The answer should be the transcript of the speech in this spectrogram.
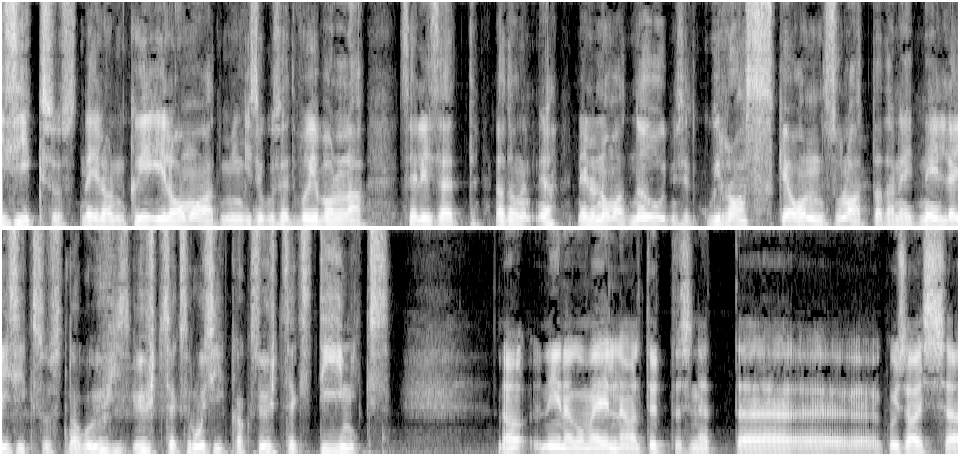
isiksust, neil on kõigil omad mingisugused võib-olla sellised, nad on jah, neil on omad nõudmised, kui raske on sulatada neid nelja isiksust nagu ühis, ühtseks rusikaks, ühtseks tiimiks? no nii, nagu ma eelnevalt ütlesin, et äh, kui sa asja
